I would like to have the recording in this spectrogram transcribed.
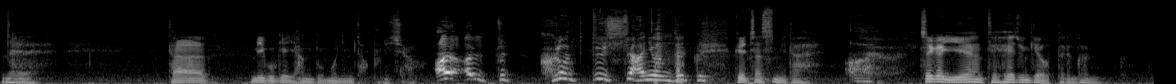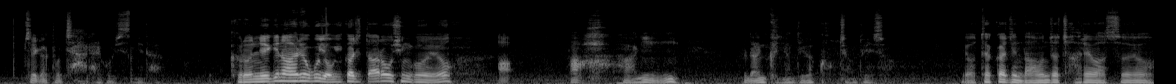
네. 다 미국의 양부모님 덕분이죠. 아, 아, 저 그런 뜻이 아니었는데 그 괜찮습니다. 제가 이 애한테 해준 게 없다는 건 제가 더 잘 알고 있습니다. 그런 얘기나 하려고 여기까지 따라오신 거예요? 아, 아니. 난 그냥 네가 걱정돼서. 여태까지 나 혼자 잘해왔어요.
